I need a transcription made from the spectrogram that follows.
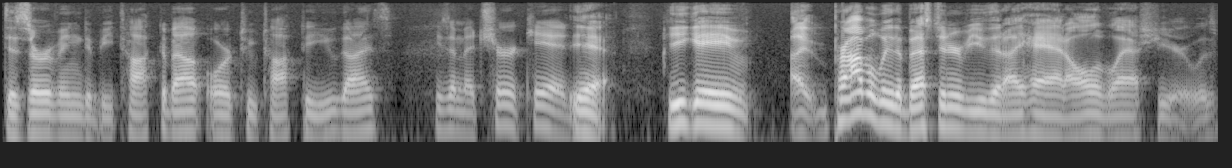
deserving to be talked about or to talk to you guys. He's a mature kid. Yeah, he gave uh, probably the best interview that I had all of last year was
